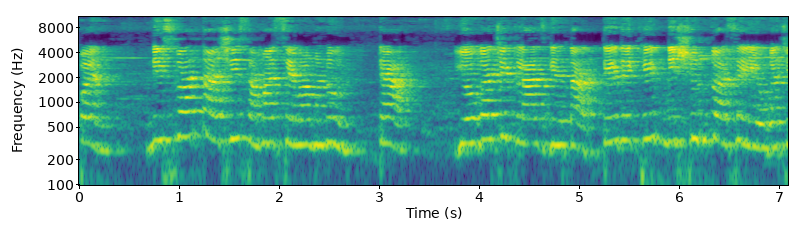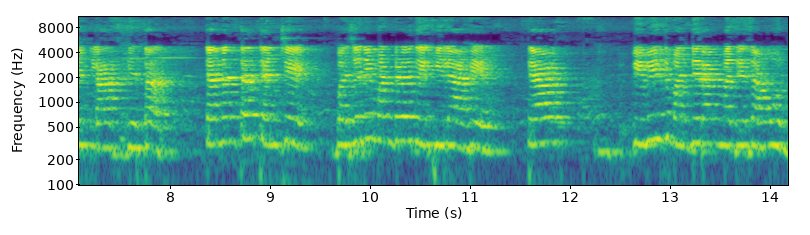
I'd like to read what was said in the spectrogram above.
पण निस्वार्थ अशी समाजसेवा म्हणून त्या योगाचे क्लास घेतात. ते देखील निशुल्क असे योगाचे क्लास घेतात. त्यानंतर त्यांचे भजनी मंडळ देखील आहे. त्या विविध मंदिरांमध्ये जाऊन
